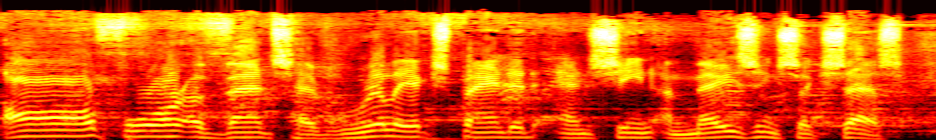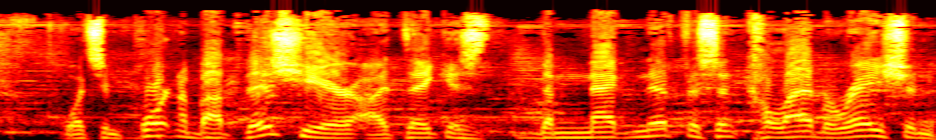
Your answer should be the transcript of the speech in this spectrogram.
All four events have really expanded and seen amazing success. What's important about this year, I think, is the magnificent collaboration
